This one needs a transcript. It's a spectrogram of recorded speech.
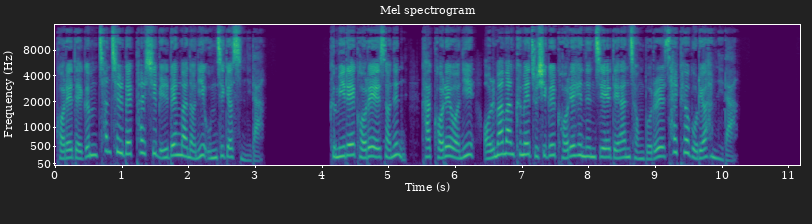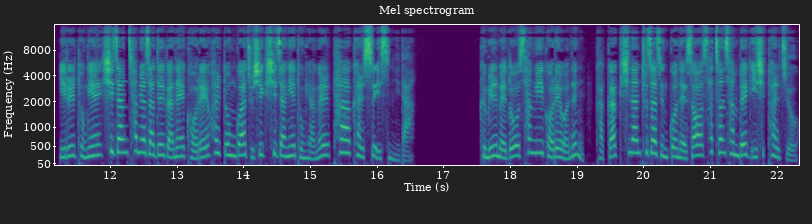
거래대금 1,781백만 원이 움직였습니다. 금일의 거래에서는 각 거래원이 얼마만큼의 주식을 거래했는지에 대한 정보를 살펴보려 합니다. 이를 통해 시장 참여자들 간의 거래 활동과 주식 시장의 동향을 파악할 수 있습니다. 금일 매도 상위 거래원은 각각 신한투자증권에서 4,328주,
